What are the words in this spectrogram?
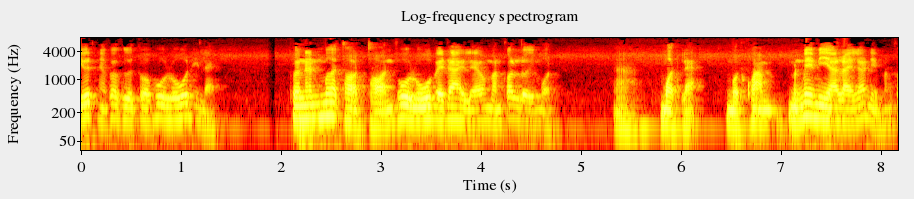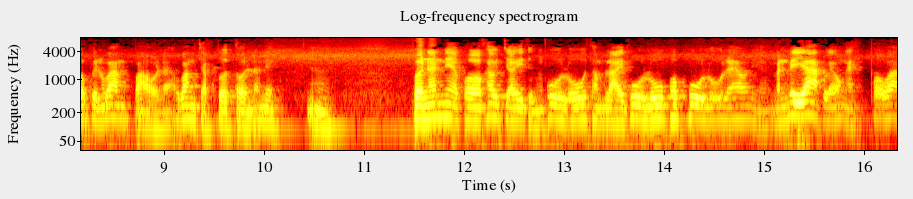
ยึดเนี่ยก็คือตัวผู้รู้นี่แหละ เพราะนั้นเมื่อถอดถอนผู้รู้ไปได้แล้ว มันก็เลยหมด อ่า หมดแล้วหมดความมันไม่มีอะไรแล้วเนี่ยมันก็เป็นว่างเปล่าแล้ว ว่างจากตัวตนแล้วเนี่ยเพราะนั้นเนี่ยพอเข้าใจถึงผู้รู้ทำลายผู้รู้พบผู้รู้แล้วเนี่ย มันไม่ยากแล้วไง เพราะว่า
